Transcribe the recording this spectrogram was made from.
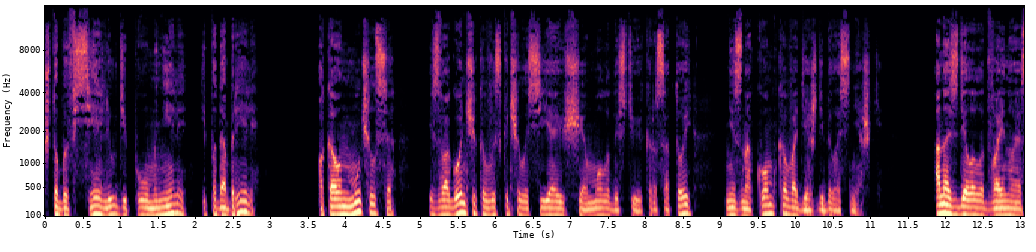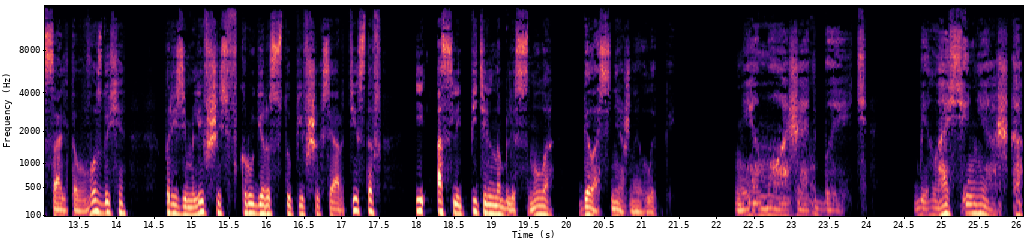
чтобы все люди поумнели и подобрели. Пока он мучился, из вагончика выскочила сияющая молодостью и красотой незнакомка в одежде Белоснежки. Она сделала двойное сальто в воздухе, приземлившись в круге расступившихся артистов и ослепительно блеснула белоснежной улыбкой. «Не может быть! Белоснежка!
